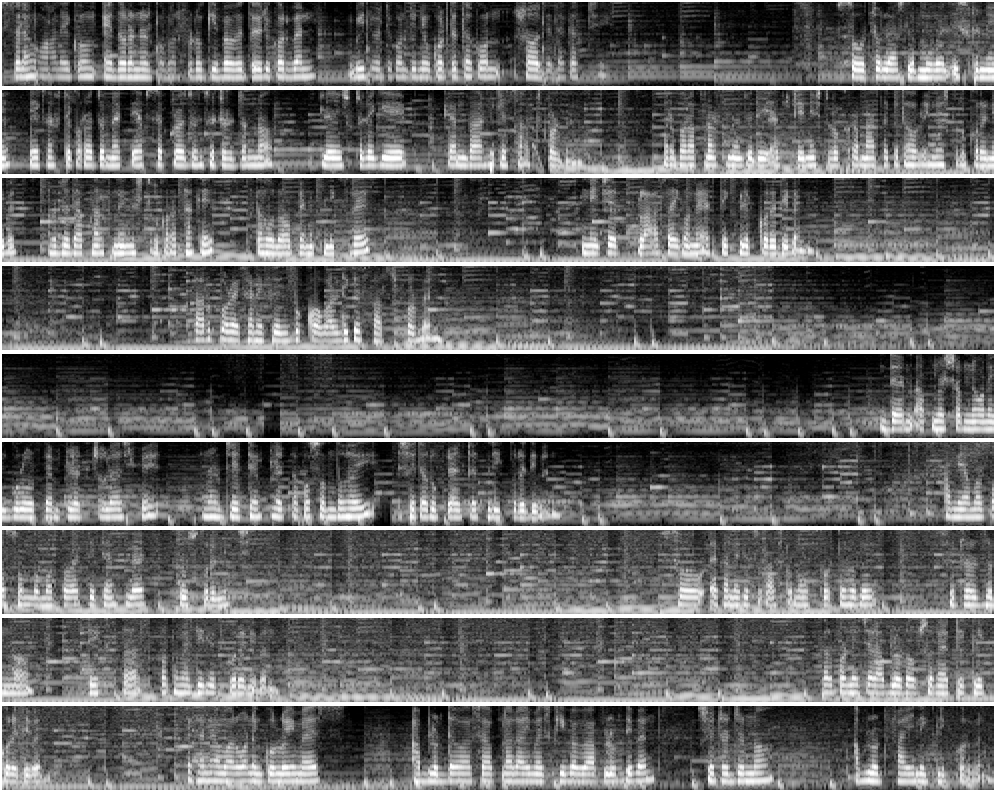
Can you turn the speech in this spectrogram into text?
আসসালামু আলাইকুম। এই ধরনের কভার ফটো কীভাবে তৈরি করবেন? ভিডিওটি কন্টিনিউ করতে থাকুন, সহজে দেখাচ্ছি। সো চলে আসলাম মোবাইল স্ক্রিনে এই কাজটি করার জন্য একটি অ্যাপসের প্রয়োজন, সেটার জন্য প্লে স্টোরে গিয়ে ক্যানভা লিখে সার্চ করবেন। তারপর আপনার ফোনে যদি অ্যাপসটি ইনস্টল করা না থাকে, তাহলে ইনস্টল করে নেবেন। আর যদি আপনার ফোনে ইনস্টল করা থাকে, তাহলে ওপেনে ক্লিক করে নিচে প্লাস আইকনে একটি ক্লিক করে দিবেন। তারপর এখানে ফেসবুক কভার লিখে সার্চ করবেন। দেন আপনার সামনে অনেকগুলো টেমপ্লেট চলে আসবে। আপনার যে টেমপ্লেটটা পছন্দ হয়, সেটার উপরে একটা ক্লিক করে দিবেন। আমি আমার পছন্দ মতো একটি টেমপ্লেট চুজ করে নিচ্ছি। সো এখানে কিছু কাস্টমাইজ করতে হবে। সেটার জন্য টেক্সটটা প্রথমে ডিলিট করে নেবেন। তারপর নিচের আপলোড অপশনে একটি ক্লিক করে দিবেন। এখানে আমার অনেকগুলো ইমেজ আপলোড দেওয়া আছে। আপনারা ইমেজ কীভাবে আপলোড দিবেন? সেটার জন্য আপলোড ফাইলে ক্লিক করবেন।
